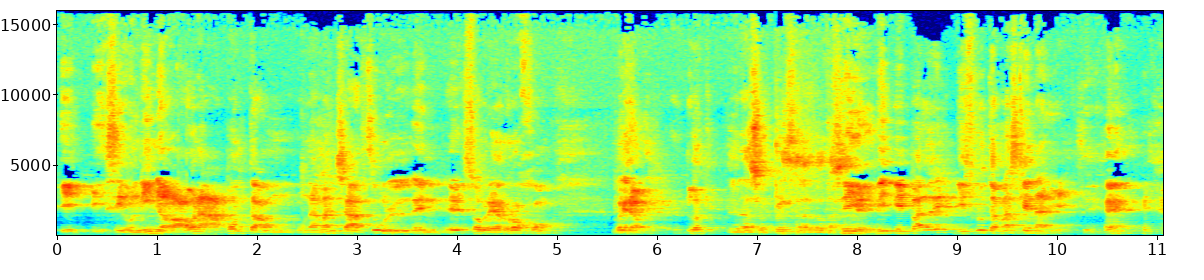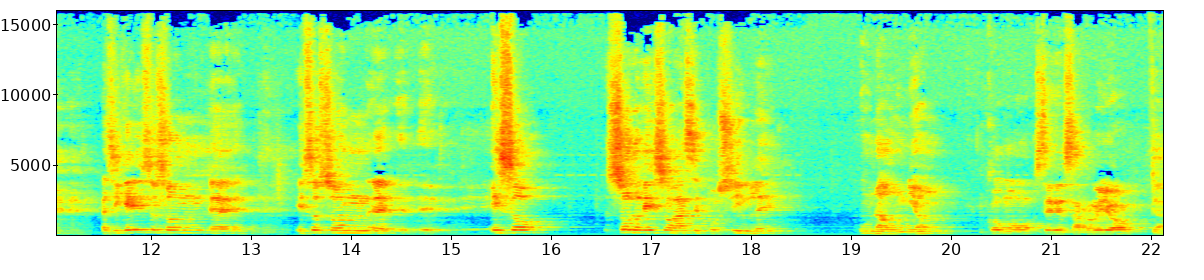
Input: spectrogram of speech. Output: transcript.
Y, y si un niño ahora aporta una mancha azul en, eh, sobre el rojo, bueno, lo que, la sorpresa total. Sí, mi, padre disfruta más que nadie. ¿eh? Así que esos son, esos son, eso, solo eso hace posible una unión cómo se desarrolló Ya,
